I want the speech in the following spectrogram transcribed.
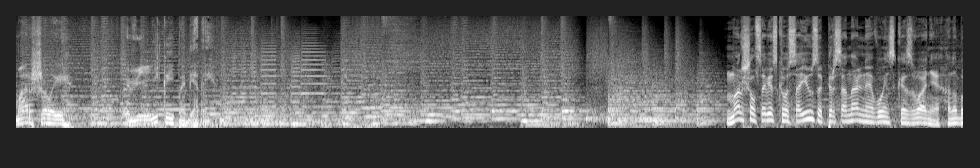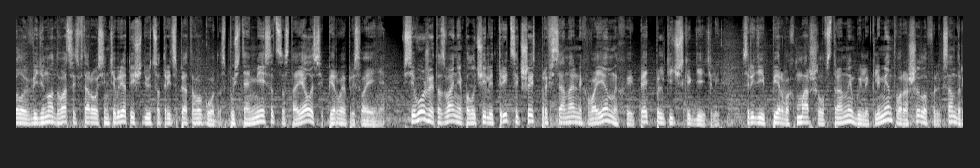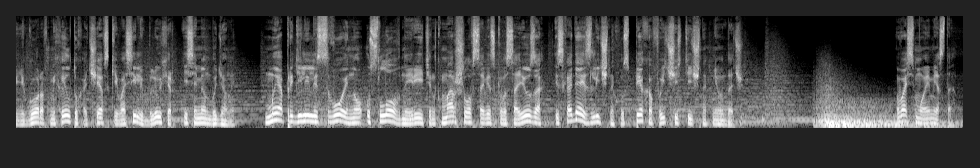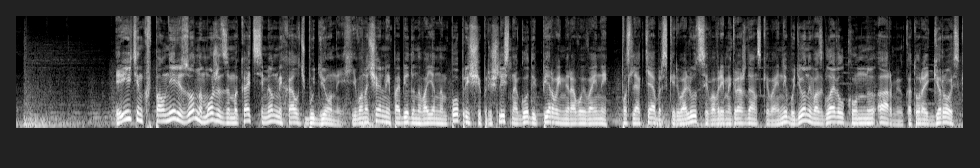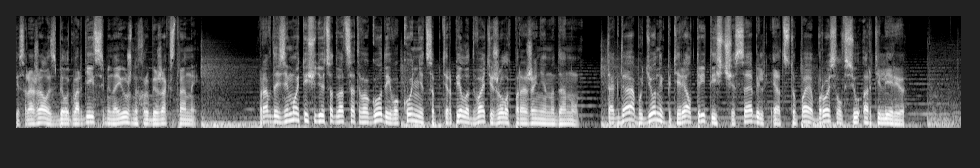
Маршалы Великой Победы. Маршал Советского Союза – персональное воинское звание. Оно было введено 22 сентября 1935 года. Спустя месяц состоялось и первое присвоение. Всего же это звание получили 36 профессиональных военных и 5 политических деятелей. Среди первых маршалов страны были Климент Ворошилов, Александр Егоров, Михаил Тухачевский, Василий Блюхер и Семен Буденный. Мы определили свой, но условный рейтинг маршалов Советского Союза, исходя из личных успехов и частичных неудач. Восьмое место. Рейтинг вполне резонно может замыкать Семен Михайлович Буденный. Его начальные победы на военном поприще пришлись на годы Первой мировой войны. После Октябрьской революции во время Гражданской войны Буденный возглавил конную армию, которая геройски сражалась с белогвардейцами на южных рубежах страны. Правда, зимой 1920 года его конница потерпела два тяжелых поражения на Дону. Тогда Буденный потерял 3000 сабель и, отступая, бросил всю артиллерию.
